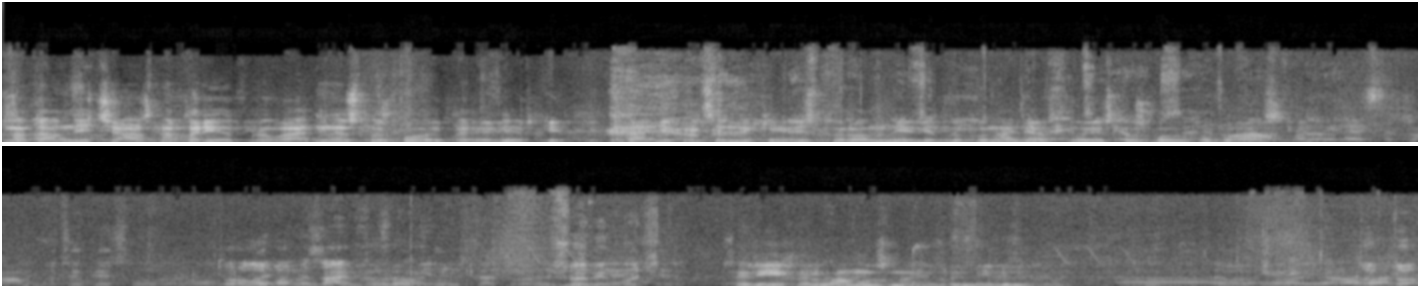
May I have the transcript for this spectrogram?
на даний час на період проведення службової перевірки дані працівники відсторонені від виконання своїх службових обов'язків. Турлуба, ми знаємо. Що ви хочете? Сергій Харламов знає фамілію. Тобто,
